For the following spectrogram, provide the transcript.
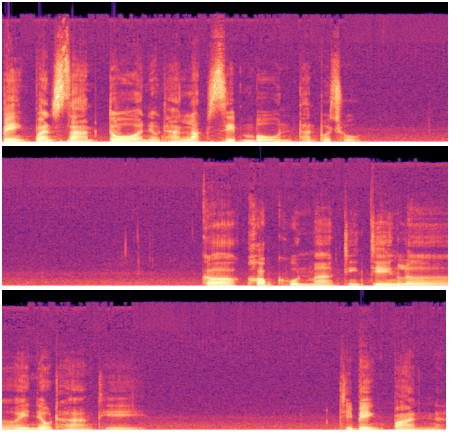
เบ่งปันสามตัวแนวทางหลักสิบโบนท่านผู้ชม ก็ขอบคุณมากจริงๆเลยแนวทางที่ ที่เบ่งปันนะ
